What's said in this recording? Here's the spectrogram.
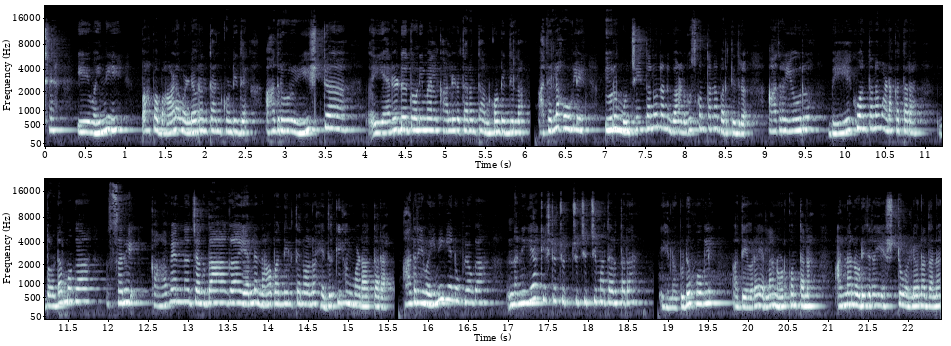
ಛೇ, ಈ ವೈನಿ ಪಾಪ ಭಾಳ ಒಳ್ಳೆಯವ್ರಂತ ಅನ್ಕೊಂಡಿದ್ದೆ. ಆದ್ರೆ ಇವರು ಇಷ್ಟ ಎರಡು ದೋಣಿ ಮೇಲೆ ಕಾಲಿಡ್ತಾರಂತ ಅನ್ಕೊಂಡಿದ್ದಿಲ್ಲ. ಅದೆಲ್ಲ ಹೋಗ್ಲಿ, ಇವರು ಮುಂಚೆಯಿಂದನೂ ನನಗೆ ಅಣಗಿಸ್ಕೊಂತಾನೆ ಬರ್ತಿದ್ರು. ಆದ್ರೆ ಇವರು ಬೇಕು ಅಂತಾನೆ ಮಾಡಕತ್ತಾರ. ದೊಡ್ಡ ಮಗ, ಸರಿ, ಕಾವ್ಯನ ಜಗದಾಗ ಎಲ್ಲ ನಾ ಬಂದಿರ್ತೇನೋ ಅನ್ನೋ ಹೆದರಿಕೆ ಹಂಗೆ ಮಾಡತ್ತಾರ. ಆದ್ರೆ ಈ ವೈನಿಗೆ ಏನು ಉಪಯೋಗ? ನನಗೆ ಯಾಕೆ ಇಷ್ಟು ಚುಚ್ಚು ಚುಚ್ಚಿ ಮಾತಾಡ್ತಾರ? ಏನೋ ಬಿಡು, ಹೋಗ್ಲಿ. ಆ ದೇವರ ಎಲ್ಲ ನೋಡ್ಕೊಂತಾನ. ಅಣ್ಣ ನೋಡಿದ್ರೆ ಎಷ್ಟು ಒಳ್ಳೆಯವನದನ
